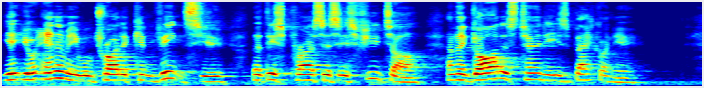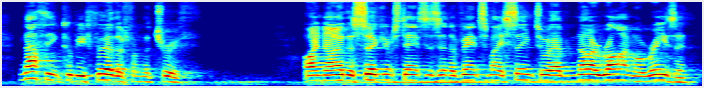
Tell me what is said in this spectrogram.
Yet your enemy will try to convince you that this process is futile and that God has turned his back on you. Nothing could be further from the truth. I know the circumstances and events may seem to have no rhyme or reason,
